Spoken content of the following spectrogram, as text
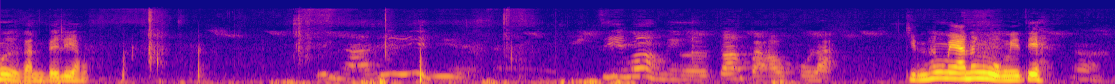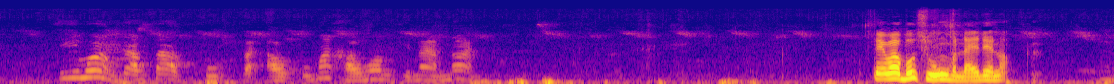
มือกันไปเลี้ยง กินยาดีดี สี่โมงนี่ก็ต้องไปเอากูละกินทั้งแม่ทั้งลูกนี่ติเออสี่โมงต้องเฝ้ากูไปเอากูมาเขาห้องกินน้ำนอนแต่ว่าบ่สูงปานใดเด้เนาะอืม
